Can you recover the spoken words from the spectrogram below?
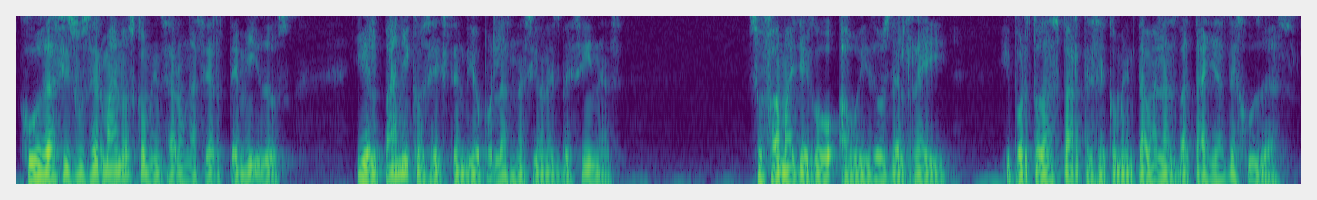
Judas y sus hermanos comenzaron a ser temidos, y el pánico se extendió por las naciones vecinas. Su fama llegó a oídos del rey, y por todas partes se comentaban las batallas de Judas.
